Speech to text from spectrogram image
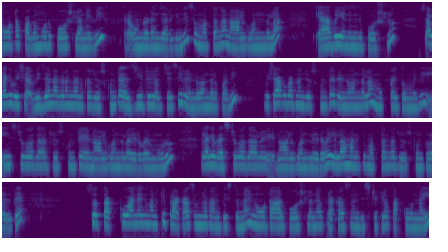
నూట పదమూడు పోస్టులు అనేవి ఉండడం జరిగింది. సో మొత్తంగా నాలుగు వందల యాభై ఎనిమిది పోస్టులు. సో అలాగే విశా విజయనగరం కనుక చూసుకుంటే ఎస్జిటీలో వచ్చేసి రెండు వందల పది విశాఖపట్నం చూసుకుంటే రెండు వందల ముప్పై తొమ్మిది ఈస్ట్ గోదావరి చూసుకుంటే నాలుగు వందల ఇరవై మూడు అలాగే వెస్ట్ గోదావరి నాలుగు వందల ఇరవై. ఇలా మనకి మొత్తంగా చూసుకుంటూ వెళ్తే సో తక్కువ అనేది మనకి ప్రకాశంలో కనిపిస్తున్నాయి. నూట ఆరు పోస్టులు అనేవి ప్రకాశం డిస్టిక్లో తక్కువ ఉన్నాయి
